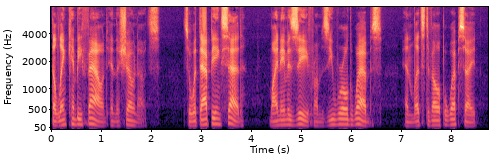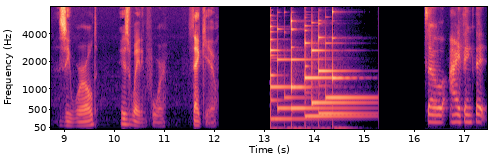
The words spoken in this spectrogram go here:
The link can be found in the show notes. So, with that being said, my name is Z from Z World Webs, and let's develop a website Z World is waiting for. Thank you. So I think that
